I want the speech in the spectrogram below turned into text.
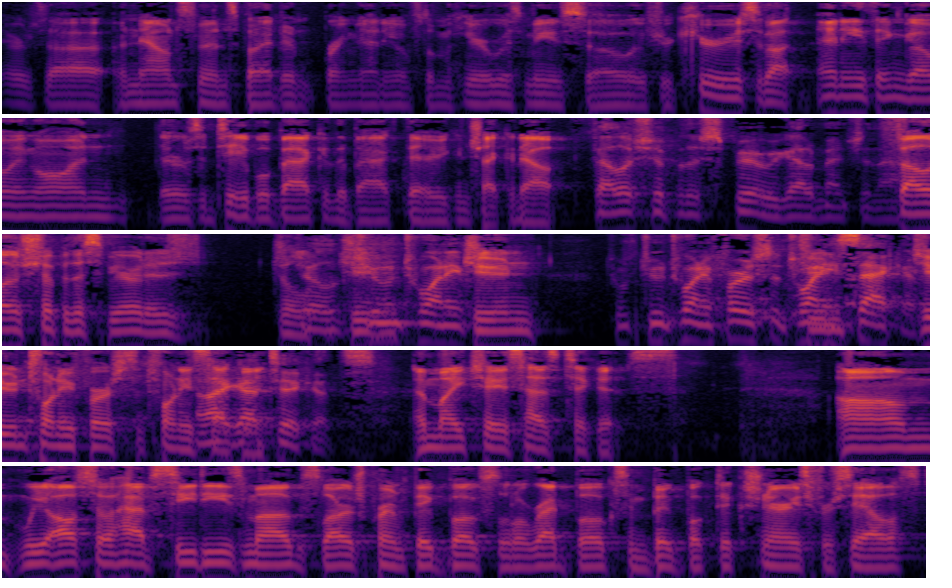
there's uh, announcements, but I didn't bring any of them here with me. So if you're curious about anything going on, there's a table back in the back there. You can check it out. Fellowship of the Spirit, we got to mention that. Fellowship of the Spirit is June Jul- June 20 June June 21st and 22nd. June 21st and 22nd. And I got tickets. and Mike Chase has tickets. Um, we also have CDs, mugs, large print, big books, little red books, and big book dictionaries for sales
